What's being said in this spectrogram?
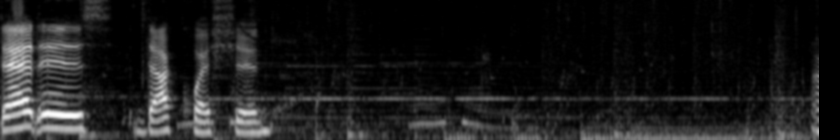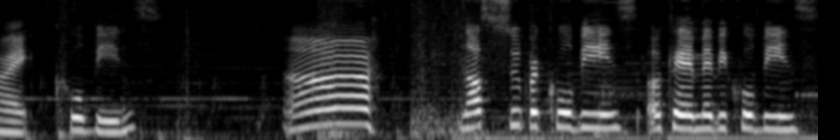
That is that question. Alright, cool beans. Ah, not super cool beans. Okay, maybe cool beans.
